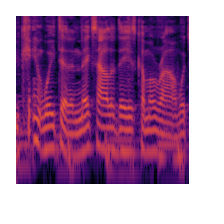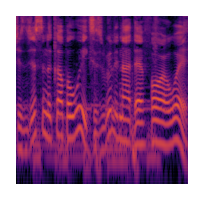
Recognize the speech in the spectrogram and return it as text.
you can't wait till the next holidays come around, which is just in a couple weeks. It's really not that far away.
